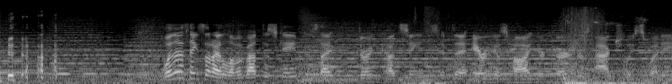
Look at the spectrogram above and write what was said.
One of the things that I love about this game is that during cutscenes, if the area's hot, your character's actually sweating,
